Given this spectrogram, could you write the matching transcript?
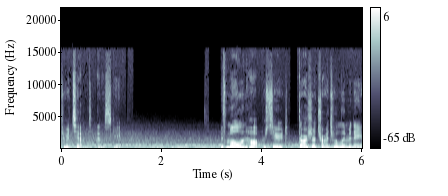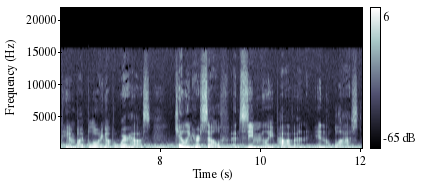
to attempt an escape. With Maul in hot pursuit, Darsha tried to eliminate him by blowing up a warehouse, killing herself and seemingly Pavan in the blast,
